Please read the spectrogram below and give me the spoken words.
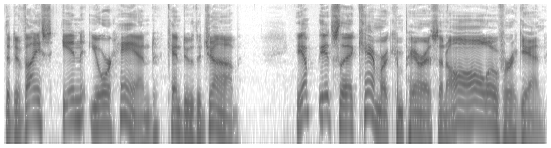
the device in your hand can do the job. Yep, it's the camera comparison all over again.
